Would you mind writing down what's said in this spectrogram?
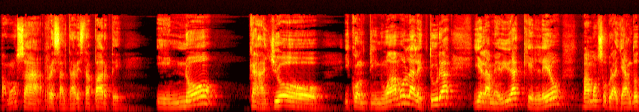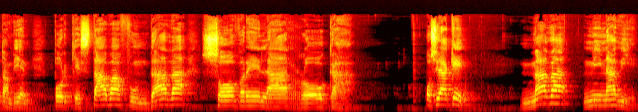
Vamos a resaltar esta parte. Y no cayó. Y continuamos la lectura y en la medida que leo vamos subrayando también, porque estaba fundada sobre la roca. O sea que nada ni nadie,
